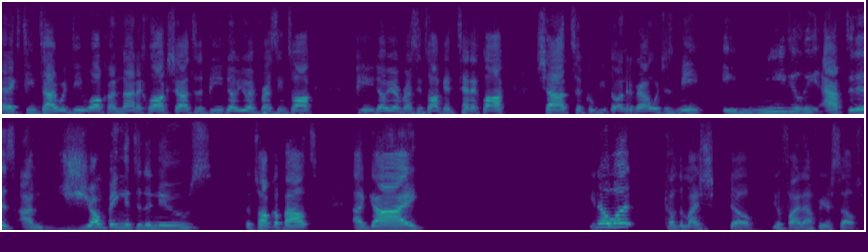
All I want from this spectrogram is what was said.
NXT Tide with D Walk on 9 o'clock. Shout out to the PWF Wrestling Talk. PWF Wrestling Talk at 10 o'clock. Shout out to Coquito Underground, which is me. Immediately after this, I'm jumping into the news to talk about a guy. You know what? Come to my show. You'll find out for yourself.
